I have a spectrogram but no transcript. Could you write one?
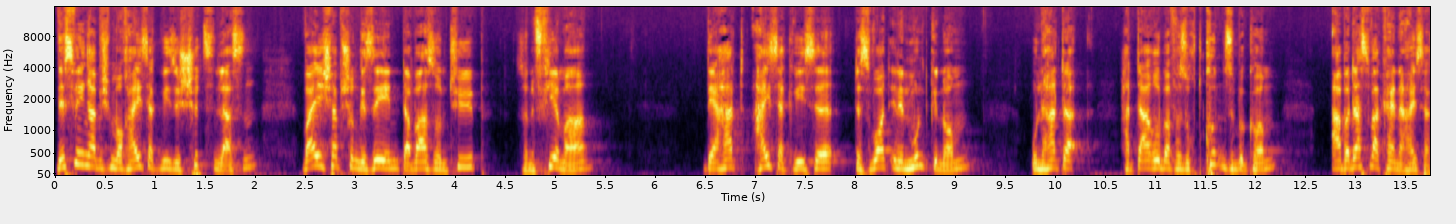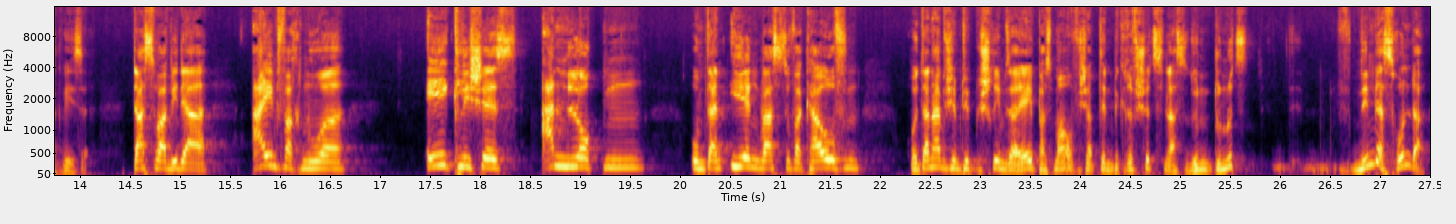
deswegen habe ich mir auch Heißakquise schützen lassen, weil ich habe schon gesehen, da war so ein Typ, so eine Firma, der hat Heißakquise das Wort in den Mund genommen und hat, da, hat darüber versucht, Kunden zu bekommen, aber das war keine Heißakquise. Das war wieder einfach nur ekliges Anlocken, um dann irgendwas zu verkaufen. Und dann habe ich dem Typ geschrieben, sag, hey, pass mal auf, ich habe den Begriff schützen lassen. Du, du nutzt, nimm das runter.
